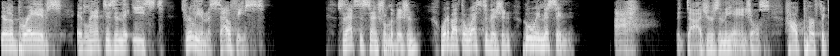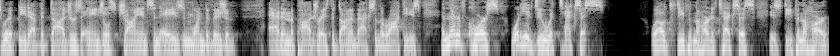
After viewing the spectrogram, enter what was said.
They're the Braves. Atlanta's in the East. It's really in the Southeast. So that's the Central Division. What about the West Division? Who are we missing? Ah, the Dodgers and the Angels. How perfect would it be to have the Dodgers, Angels, Giants, and A's in one division? Add in the Padres, the Diamondbacks, and the Rockies. And then, of course, what do you do with Texas? Well, deep in the heart of Texas is deep in the heart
